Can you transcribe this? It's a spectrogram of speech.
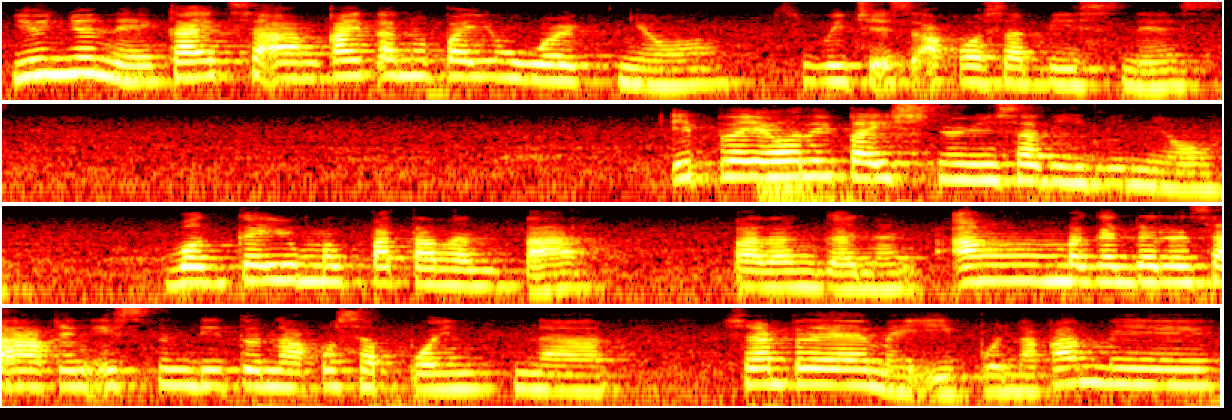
yun yun eh. Kahit saan, kahit ano pa yung work nyo, which is ako sa business, i-prioritize nyo yung sarili nyo. Huwag kayong magpataranta. Parang ganon. Ang maganda lang sa akin is nandito na ako sa point na syempre may ipon na kami,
